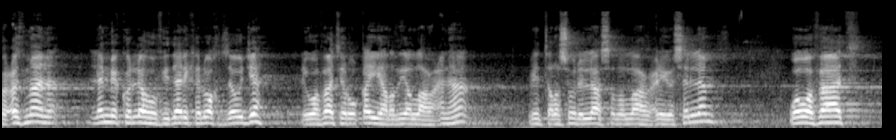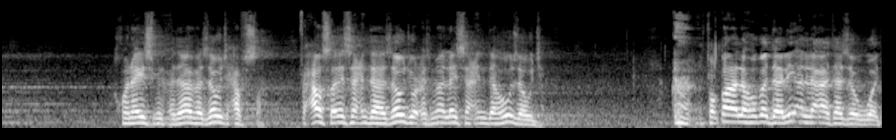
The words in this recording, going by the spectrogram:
فعثمان لم يكن له في ذلك الوقت زوجة لوفاة رقية رضي الله عنها بنت رسول الله صلى الله عليه وسلم. ووفاة خنيس بن حذافة زوج حفصة. فحفصة ليس عندها زوج وعثمان ليس عنده زوجة. فقال له بدا لي أن لا أتزوج.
